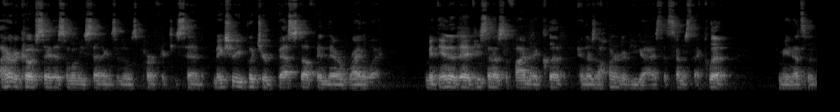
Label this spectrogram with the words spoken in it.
I heard a coach say this in one of these settings, and it was perfect. He said, "Make sure you put your best stuff in there right away." I mean, at the end of the day, if you send us a five-minute clip, and there's a hundred of you guys that send us that clip, I mean, that's a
